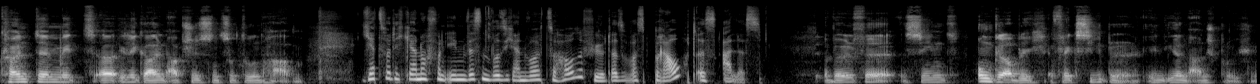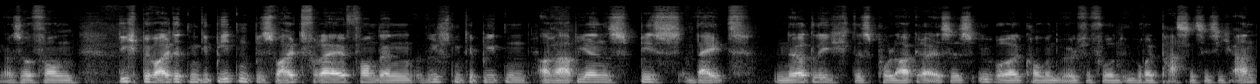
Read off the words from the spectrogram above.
könnte mit äh, illegalen Abschüssen zu tun haben. Jetzt würde ich gerne noch von Ihnen wissen, wo sich ein Wolf zu Hause fühlt. Also was braucht es alles? Wölfe sind unglaublich flexibel in ihren Ansprüchen. Also von dicht bewaldeten Gebieten bis waldfrei, von den Wüstengebieten Arabiens bis weit nördlich des Polarkreises. Überall kommen Wölfe vor und überall passen sie sich an.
